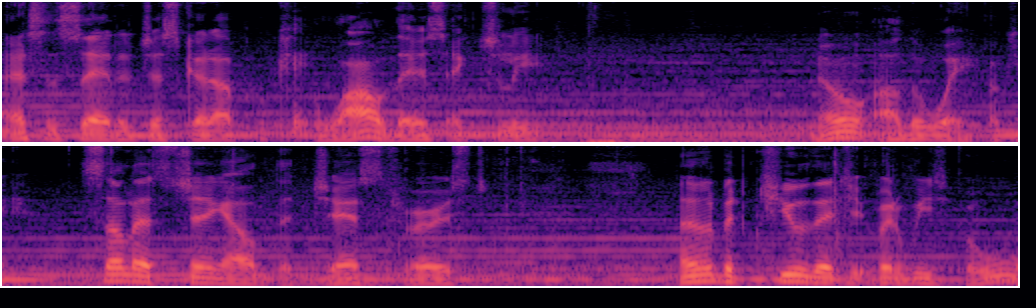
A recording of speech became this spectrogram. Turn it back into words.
As I said, I just got up. Okay, wow, there's actually no other way. Okay, so let's check out the chest first. A little bit cute that you, but we, oh,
